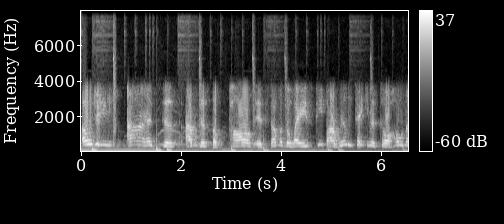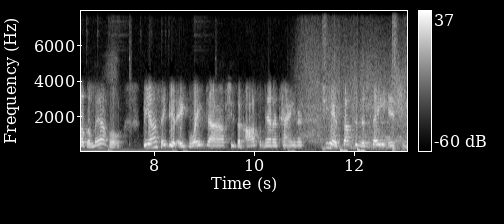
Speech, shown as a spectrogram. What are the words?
OG, I just, I'm just appalled at some of the ways people are really taking this to a whole nother level. Beyonce did a great job. She's an awesome entertainer. She had something to say and she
